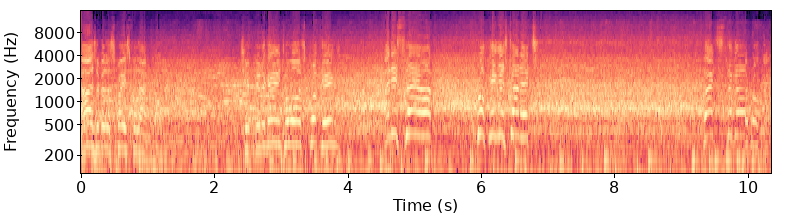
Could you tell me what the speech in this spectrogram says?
there's a bit of space for Lampard. Chipped it again towards Brooking. And it's there! Brooking has done it! That's the goal, Brooking.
